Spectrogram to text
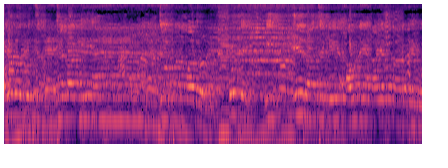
ಅವನನ್ನು ಚೆನ್ನಾಗಿ ಜೋಪಾನ ಮಾಡು. ಮುಂದೆ ಈ ಈ ರಾಜ್ಯಕ್ಕೆ ಅವನೇ ನಾಯಕನಾಗಬೇಕು.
